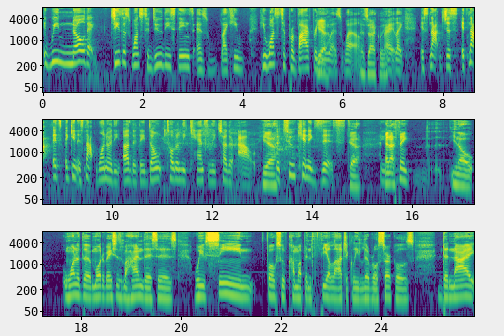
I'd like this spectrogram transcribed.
we know that Jesus wants to do these things as like he he wants to provide for Yeah. you as well. Exactly. Right? Like it's not just it's not it's again it's not one or the other. They don't totally cancel each other out. Yeah. The two can exist. Yeah. And Yeah. I think, you know, one of the motivations behind this is we've seen folks who've come up in theologically liberal circles deny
